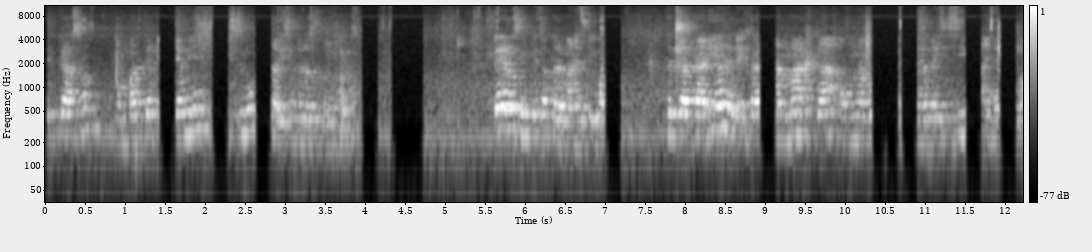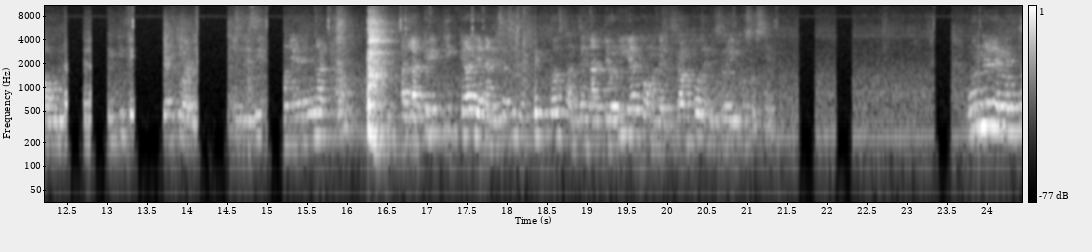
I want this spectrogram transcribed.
este caso, comparte a Benjamin y su tradición de los oprimidos. Pero sin que esta permanezca igual. Se trataría de dejar una marca o una huella decisiva en el vocabulario de la crítica intelectual, es decir, poner en acto a la crítica y analizar sus efectos tanto en la teoría como en el campo del histórico social. Un elemento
